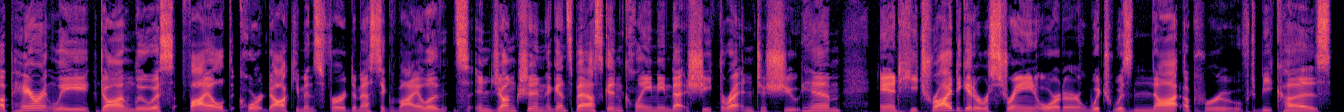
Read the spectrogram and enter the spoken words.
Apparently, Don Lewis filed court documents for a domestic violence injunction against Baskin, claiming that she threatened to shoot him. And he tried to get a restraining order, which was not approved because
